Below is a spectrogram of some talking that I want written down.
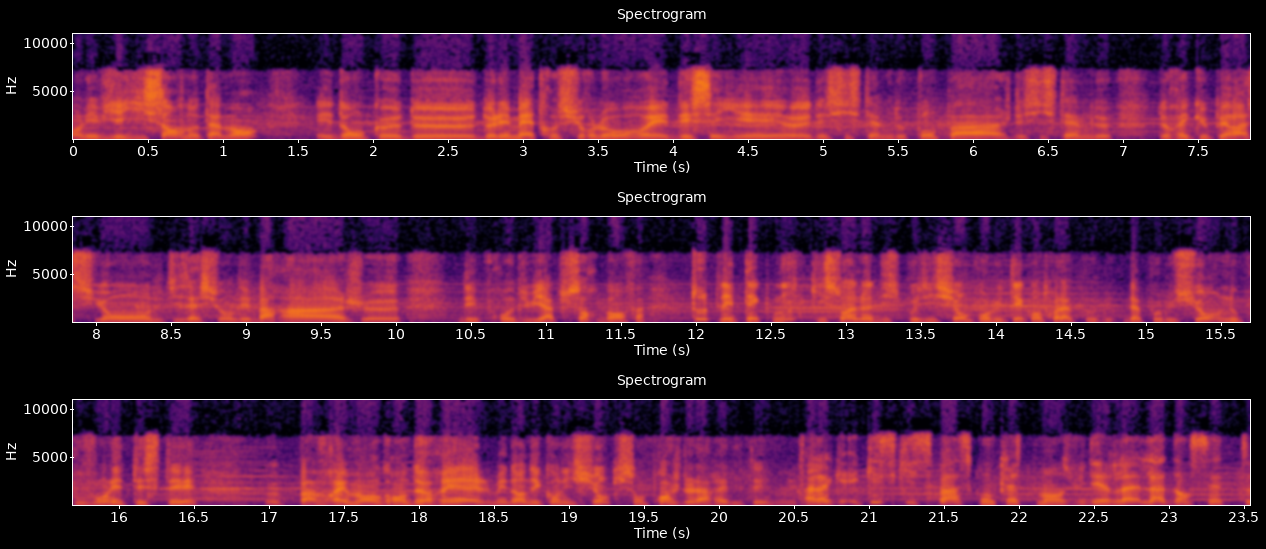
vieillissant notamment, et donc euh, de, les mettre sur l'eau et d'essayer euh, des systèmes de pompage, des systèmes de, récupération, d'utilisation des barrages, des produits absorbants, enfin toutes les techniques qui sont à notre disposition pour lutter contre la, pollution, nous pouvons les tester pas vraiment en grandeur réelle, mais dans des conditions qui sont proches de la réalité. Alors, qu'est-ce qui se passe concrètement? Je veux dire, là, dans cette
